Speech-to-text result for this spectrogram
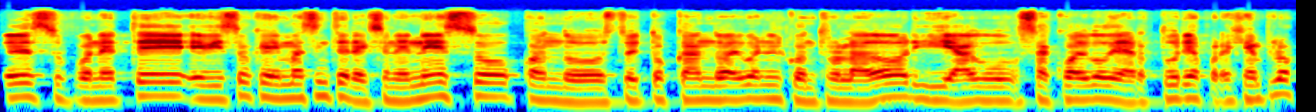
Entonces, suponete, he visto que hay más interacción en eso, cuando estoy tocando algo en el controlador y hago, saco algo de Arturia, por ejemplo,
